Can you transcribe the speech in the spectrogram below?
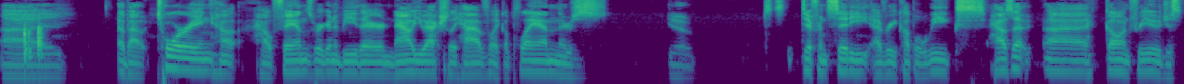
uh, about touring, how how fans were going to be there. Now you actually have like a plan. There's, you know, different city every couple weeks. How's that uh, going for you? Just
